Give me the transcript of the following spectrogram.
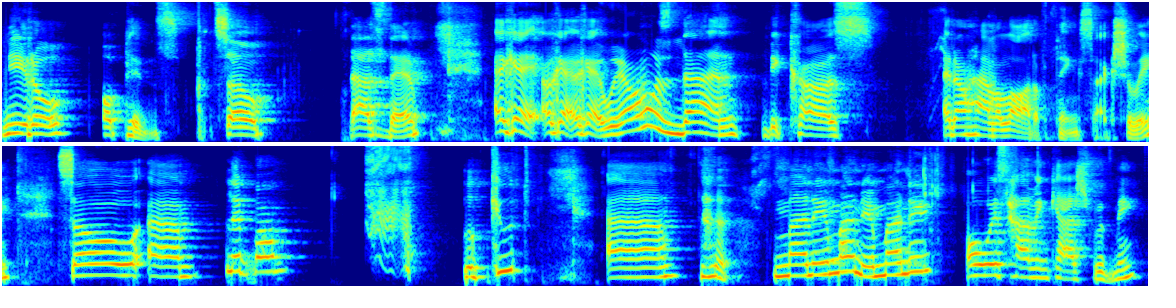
needle, or pins. So that's them. Okay, okay, okay. We're almost done because I don't have a lot of things actually. So um, lip balm, look cute. Um, money, money, money. Always having cash with me.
